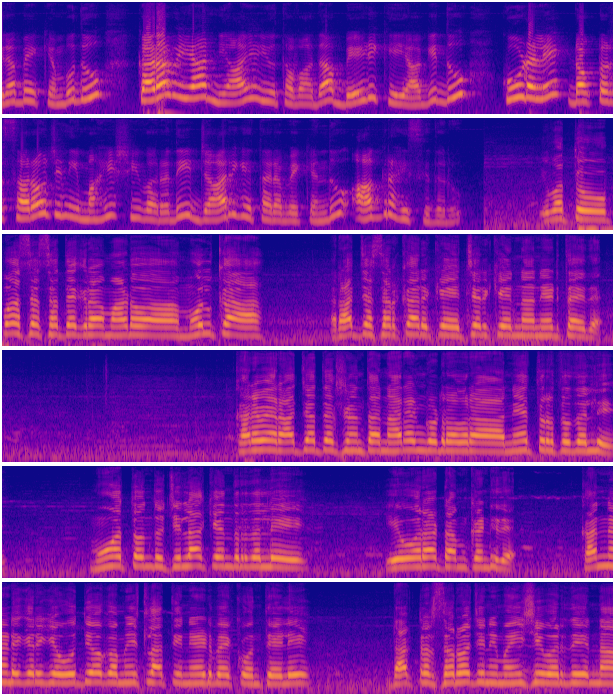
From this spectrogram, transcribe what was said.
ಇರಬೇಕೆಂಬುದು ಕರವೆಯ ನ್ಯಾಯಯುತವಾದ ಬೇಡಿಕೆಯಾಗಿದ್ದು, ಕೂಡಲೇ ಡಾಕ್ಟರ್ ಸರೋಜಿನಿ ಮಹಿಷಿ ವರದಿ ಜಾರಿಗೆ ತರಬೇಕೆಂದು ಆಗ್ರಹಿಸಿದರು. ಇವತ್ತು ಉಪವಾಸ ಸತ್ಯಾಗ್ರಹ ಮಾಡುವ ಮೂಲಕ ರಾಜ್ಯ ಸರ್ಕಾರಕ್ಕೆ ಎಚ್ಚರಿಕೆಯನ್ನು ನೀಡ್ತಾ ಇದೆ. ಕರವೇ ರಾಜ್ಯಾಧ್ಯಕ್ಷರಂತ ನಾರಾಯಣಗೌಡರವರ ನೇತೃತ್ವದಲ್ಲಿ ಮೂವತ್ತೊಂದು ಜಿಲ್ಲಾ ಕೇಂದ್ರದಲ್ಲಿ ಈ ಹೋರಾಟ ಹಮ್ಮಿಕೊಂಡಿದೆ. ಕನ್ನಡಿಗರಿಗೆ ಉದ್ಯೋಗ ಮೀಸಲಾತಿ ನೀಡಬೇಕು ಅಂತೇಳಿ ಡಾಕ್ಟರ್ ಸರೋಜಿನಿ ಮಹಿಷಿ ವರದಿಯನ್ನು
